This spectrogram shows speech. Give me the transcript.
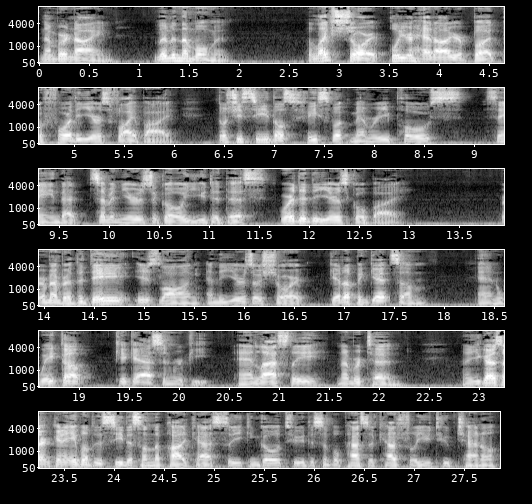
Number 9. Live in the moment. Life's short. Pull your head out of your butt before the years fly by. Don't you see those Facebook memory posts saying that seven years ago you did this? Where did the years go by? Remember, the day is long and the years are short. Get up and get some, and wake up, kick ass, and repeat. And lastly, number 10. Now, you guys aren't going to be able to see this on the podcast, so you can go to the Simple Passive Cashflow YouTube channel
